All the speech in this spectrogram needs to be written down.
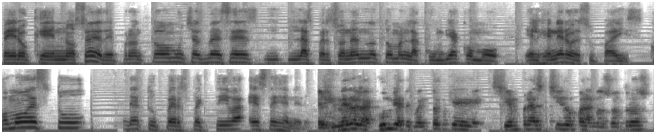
pero que no sé, de pronto muchas veces las personas no toman la cumbia como el género de su país. ¿Cómo es tú, de tu perspectiva, este género? El género de la cumbia, te cuento que siempre ha sido para nosotros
